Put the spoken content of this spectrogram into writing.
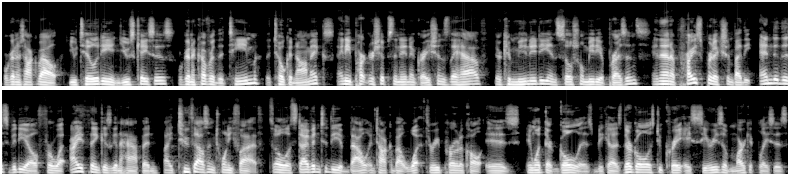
we're going to talk about utility and use cases. We're going to cover the team, the tokenomics, any partnerships and integrations they have, their community and social media presence, and then a price prediction by the end of this video for what I think is going to happen by 2025. So let's dive into the about and talk about what 3 Protocol is and what their goal is because their goal is to create a series of marketplaces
